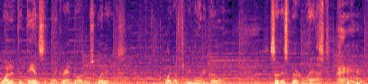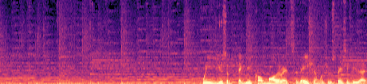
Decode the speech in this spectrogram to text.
wanted to dance at my granddaughter's weddings. Well, I got three more to go, so this better last. We use a technique called moderate sedation, which was basically that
